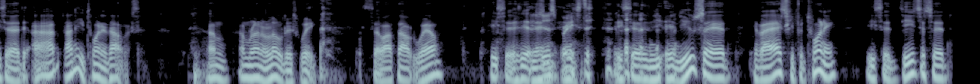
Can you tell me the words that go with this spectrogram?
He said, I, I need twenty dollars. I'm I'm running low this week. So I thought, well, he said, he just praised it. he said, and you, and you said, if I ask you for twenty, he said, Jesus said,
